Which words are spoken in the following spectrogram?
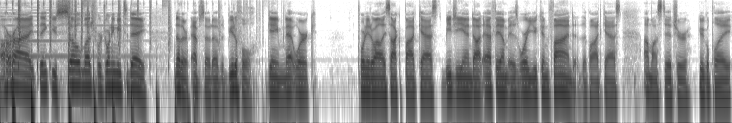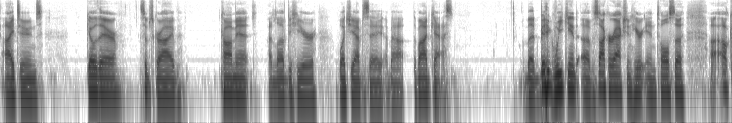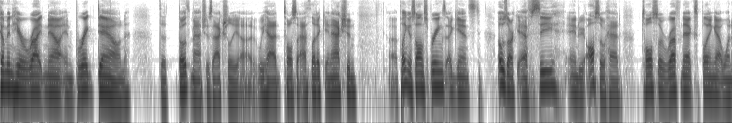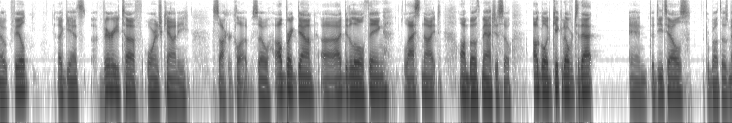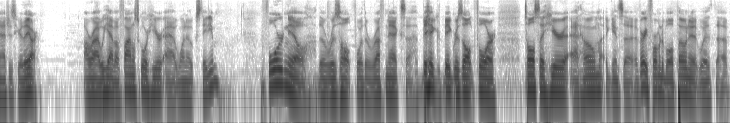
All right. Thank you so much for joining me today. Another episode of the beautiful Game Network, Tornado Alley Soccer Podcast. BGN.FM is where you can find the podcast. I'm on Stitcher, Google Play, iTunes. Go there, subscribe, comment. I'd love to hear what you have to say about the podcast but big weekend of soccer action here in Tulsa. Uh, I'll come in here right now and break down the both matches. Actually, uh, we had Tulsa Athletic in action, uh, playing in Siloam Springs against Ozark FC, and we also had Tulsa Roughnecks playing at ONEOK Field against a very tough Orange County soccer club. So I'll break down. Uh, I did a little thing last night on both matches, so I'll go ahead and kick it over to that and the details for both those matches. Here they are. All right, we have a final score here at ONEOK Stadium. 4 0, the result for the Roughnecks. A big, big result for Tulsa here at home against a, a very formidable opponent with uh,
